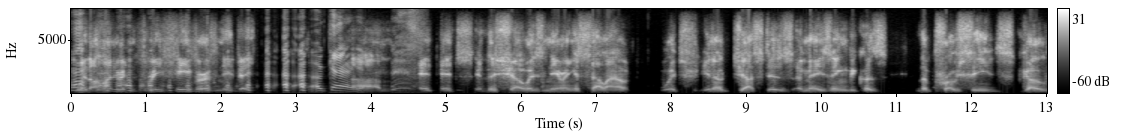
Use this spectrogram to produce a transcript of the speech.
With 103 fever if need be. Okay. Um, it, it's the show is nearing a sellout, which, you know, just is amazing because the proceeds go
